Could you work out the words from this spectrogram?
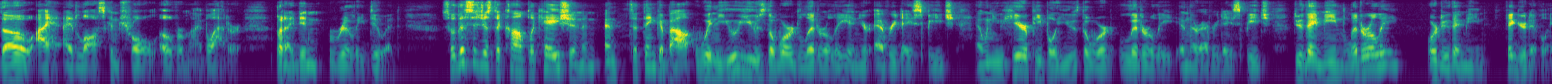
though I had lost control over my bladder, but I didn't really do it. So this is just a complication and, and to think about when you use the word literally in your everyday speech and when you hear people use the word literally in their everyday speech, do they mean literally or do they mean figuratively?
